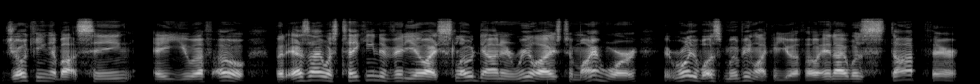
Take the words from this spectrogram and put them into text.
joking about seeing a UFO. But as I was taking the video, I slowed down and realized to my horror it really was moving like a UFO, and I was stopped there.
